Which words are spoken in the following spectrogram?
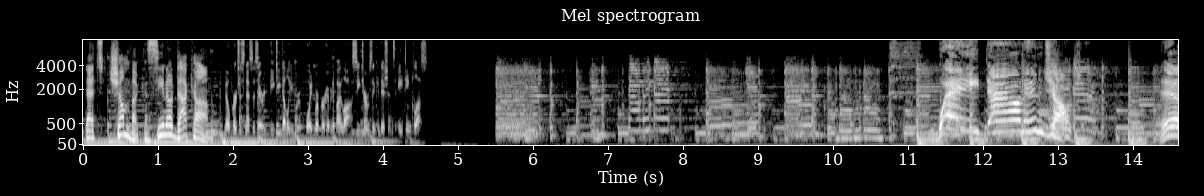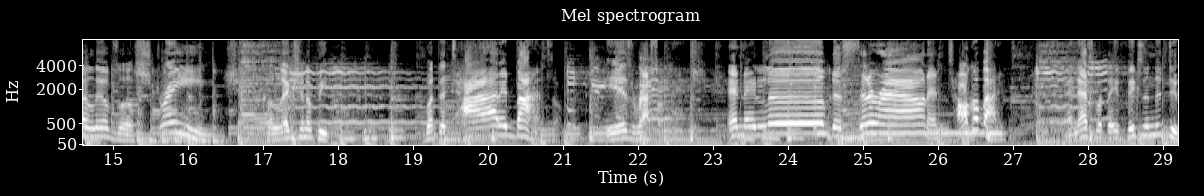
That's chumbacasino.com. No purchase necessary. VGW Group. Void were prohibited by law. See terms and conditions. 18 plus. Way down in Georgia, there lives a strange collection of people. But the tie that binds them is wrestle match. And they love to sit around and talk about it. And that's what they fixing to do.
